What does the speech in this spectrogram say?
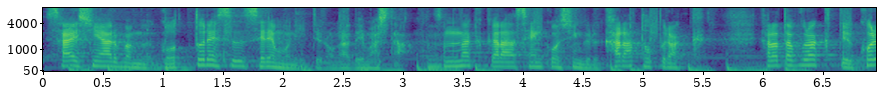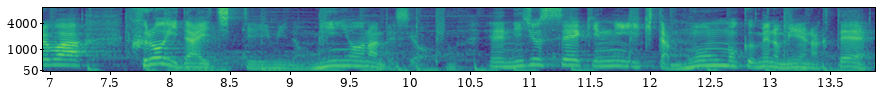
最新アルバム「ゴッドレス・セレモニー」というのが出ました、その中から先行シングル「カラト・ブラック」カラト・ブラックっていうこれは黒い大地っていう意味の民謡なんですよ、で20世紀に生きた盲目目の見えなくて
